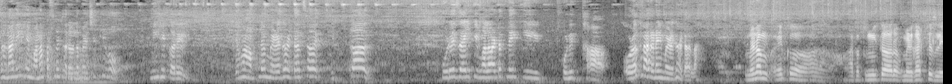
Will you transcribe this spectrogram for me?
जणांनी हे मनापासून ठरवलं पाहिजे की हो मी हे करेल. तेव्हा आपल्या मेळघाटाचं इतकं पुढे जाईल की मला वाटत नाही की कोणी था ओळखणार नाही मेळघाटाला. मॅडम एक आता तुम्ही तर मेळघाट फिरले.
